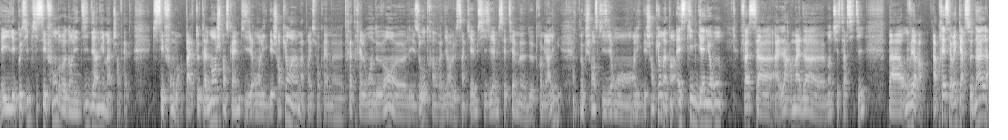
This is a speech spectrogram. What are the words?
Et il est possible qu'ils s'effondrent dans les dix derniers matchs en fait. Qu'ils s'effondrent. Pas totalement, je pense quand même qu'ils iront en Ligue des Champions. Hein. Maintenant, ils sont quand même très très loin devant les autres, hein, on va dire le 5e, 6e, 7e de Première Ligue. Donc je pense qu'ils iront en, en Ligue des Champions. Maintenant, est-ce qu'ils gagneront face à, l'armada euh, Manchester City, bah, on verra. Après, c'est vrai qu'Arsenal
